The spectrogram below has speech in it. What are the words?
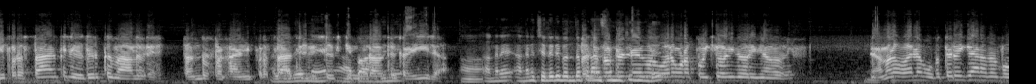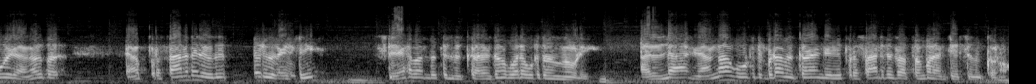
ഈ പ്രസ്ഥാനത്തിന് എതിർക്കുന്ന ആളുകളെ ബന്ധപ്പെടാൻ ഈ പ്രസ്ഥാനത്തിൽ വിശ്വസിക്കുന്ന ഒരാൾക്ക് കഴിയില്ല. അങ്ങനെ അങ്ങനെ ചിലര് ബന്ധപ്പെടാൻ ഓരോ കൂടെ പോയിക്കോളി എന്ന് പറഞ്ഞാൽ ഞങ്ങൾ. ഓരോ ഉപദ്രവിക്കാനൊന്നും പോകില്ല ഞങ്ങൾ പ്രസ്ഥാനത്തിൽ എതിർത്തവരുമായിട്ട് സ്നേഹബന്ധത്തിൽ നിങ്ങൾ പോലെ കൊടുത്തു നിന്നോളി. അല്ല ഞങ്ങൾ കൂട്ടത്തിൽ ഇവിടെ നിൽക്കണമെങ്കിൽ പ്രസ്ഥാനത്തിന്റെ തത്വങ്ങൾ അനുസരിച്ച് നിൽക്കണോ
